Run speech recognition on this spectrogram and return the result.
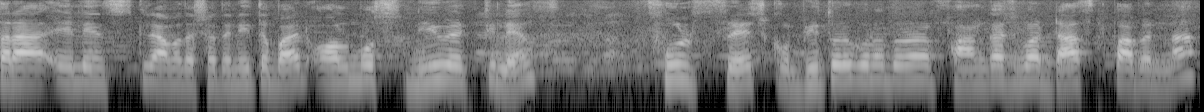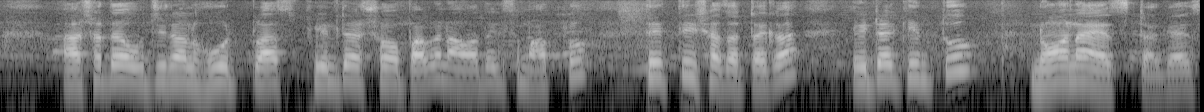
তারা এই লেন্সগুলো আমাদের সাথে নিতে পারেন। অলমোস্ট নিউ একটি লেন্স ফুল ফ্রেশ ভিতরে কোনো ধরনের ফাঙ্গাস বা ডাস্ট পাবেন না। আর সাথে অরিজিনাল হুড প্লাস ফিল্টার সহ পাবেন। আমাদের কাছে মাত্র তেত্রিশ হাজার টাকা। এটা কিন্তু নন আইএসটা গ্যাস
